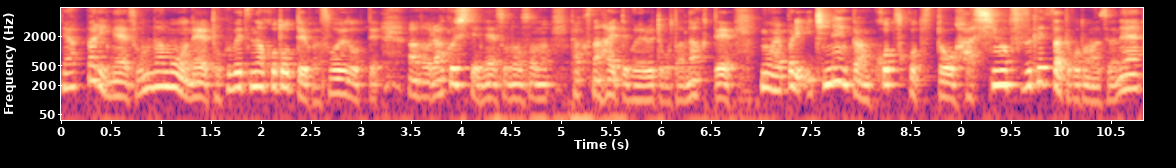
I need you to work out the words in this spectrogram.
やっぱりね、そんなもうね、特別なことっていうか、そういうのって、あの、楽してね、その、その、たくさん入ってくれるってことはなくて、もうやっぱり1年間コツコツと発信を続けてたってことなんですよね。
